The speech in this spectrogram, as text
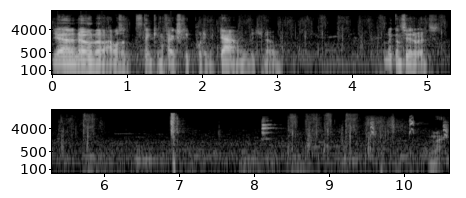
Yeah, no, no, I wasn't thinking of actually putting it down, but you know. I want to consider it. Right.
